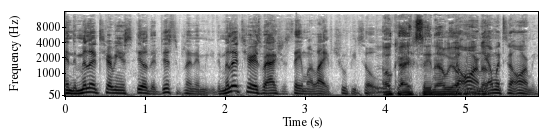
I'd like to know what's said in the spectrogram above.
And the military instilled the discipline in me. The military is what actually saved my life, truth be told. Okay, see now we the army. up. I went to the army.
